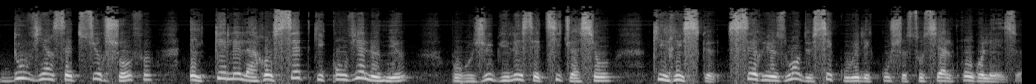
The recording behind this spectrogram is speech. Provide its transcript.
d'où vient cette surchauffe et quelle est la recette qui convient le mieux pour juguler cette situation qui risque sérieusement de secouer les couches sociales congolaises.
